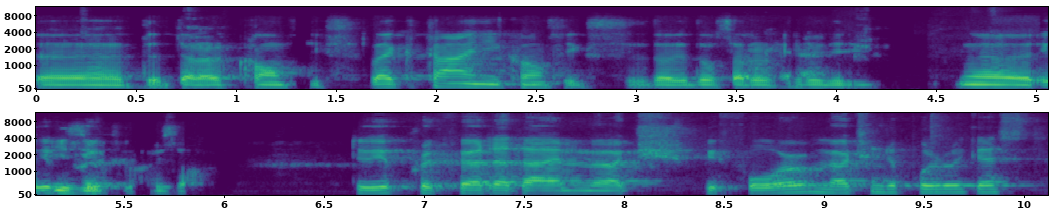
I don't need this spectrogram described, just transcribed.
uh, that there are conflicts, like tiny conflicts. Those are okay. really uh, easy to resolve. Do you prefer that I merge before merging the pull request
